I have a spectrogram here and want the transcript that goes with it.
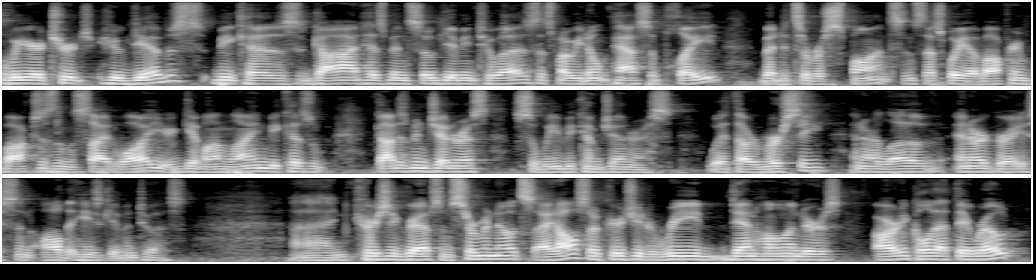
we are a church who gives because God has been so giving to us. That's why we don't pass a plate, but it's a response. Since that's why you have offering boxes on the side wall. You give online because God has been generous, so we become generous with our mercy and our love and our grace and all that He's given to us. Uh, I encourage you to grab some sermon notes. I'd also encourage you to read Denhollander's article that they wrote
